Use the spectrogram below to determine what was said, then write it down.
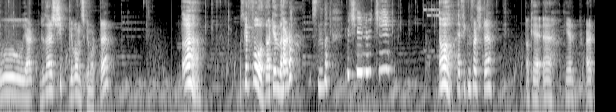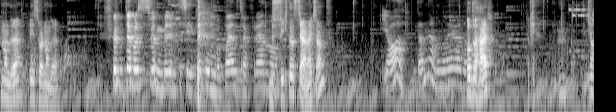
Oh, hjelp. Du, det her er skikkelig vanskelig, Marte. Uh, Hva skal jeg få tak i den der, da? Snu deg. Luigi, Luigi. Åh, jeg fikk den første. OK, eh, hjelp. Er dette den andre? Please, var den andre. Jeg føler at jeg bare svømmer rundt i sirkel, bommer på en, treffer en og Du fikk den stjerna, ikke sant? Ja, den, ja. Men nå gjør jeg den. Og du er her? OK. Mm, Ja.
